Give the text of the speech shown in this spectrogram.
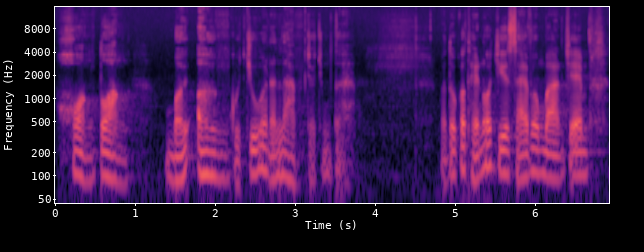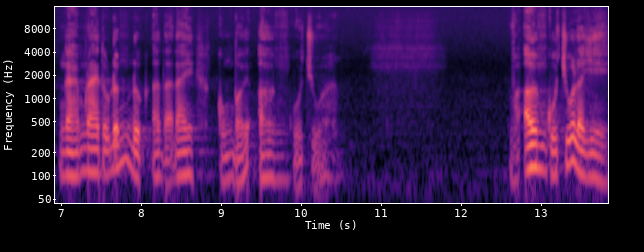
hoàn toàn bởi ơn của Chúa đã làm cho chúng ta. Và tôi có thể nói chia sẻ với ông bà anh chị em, ngày hôm nay tôi đứng được ở tại đây cũng bởi ơn của Chúa. Và ơn của Chúa là gì?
